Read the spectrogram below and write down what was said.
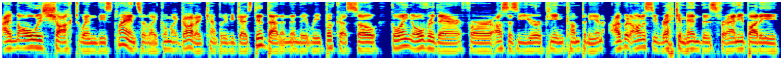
I'm always shocked when these clients are like oh my god i can't believe you guys did that and then they rebook us. So going over there for us as a european company and i would honestly recommend this for anybody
